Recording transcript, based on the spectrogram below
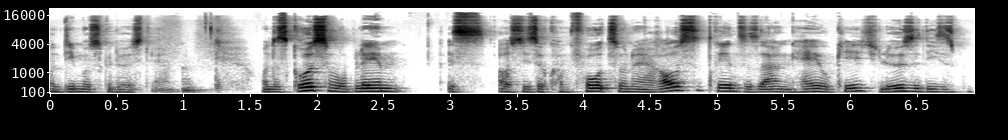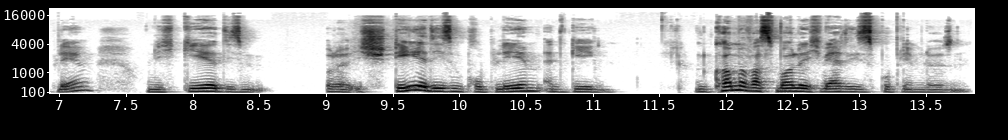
und die muss gelöst werden. Und das größte Problem ist, aus dieser Komfortzone herauszutreten, zu sagen, hey, okay, ich löse dieses Problem und ich gehe diesem oder ich stehe diesem Problem entgegen. Und komme, was wolle, ich werde dieses Problem lösen.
